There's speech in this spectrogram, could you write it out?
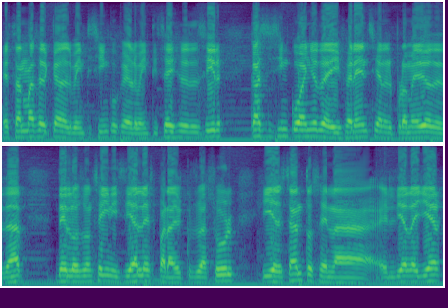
están más cerca del 25 que del 26, es decir, casi 5 años de diferencia en el promedio de edad de los 11 iniciales para el Cruz Azul y el Santos en la, el día de ayer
